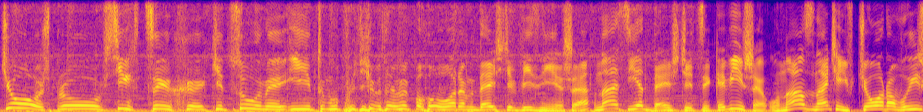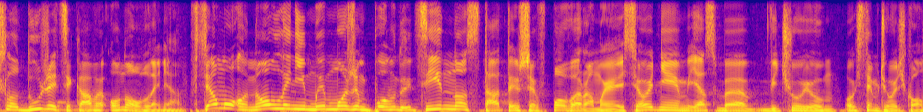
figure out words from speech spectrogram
Що ж, про всіх цих е, кіцуне і тому подібне ми поговоримо дещо пізніше. У нас є дещо цікавіше. У нас, значить, вчора вийшло дуже цікаве оновлення. В цьому оновленні ми можемо повноцінно стати шеф-поварами. Сьогодні я себе відчую ось тим чувачком.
